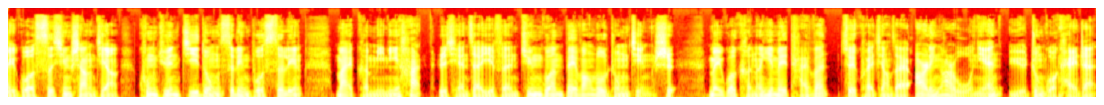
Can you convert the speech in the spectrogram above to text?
美国四星上将、空军机动司令部司令麦克米尼汉日前在一份军官备忘录中警示，美国可能因为台湾最快将在2025年与中国开战。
